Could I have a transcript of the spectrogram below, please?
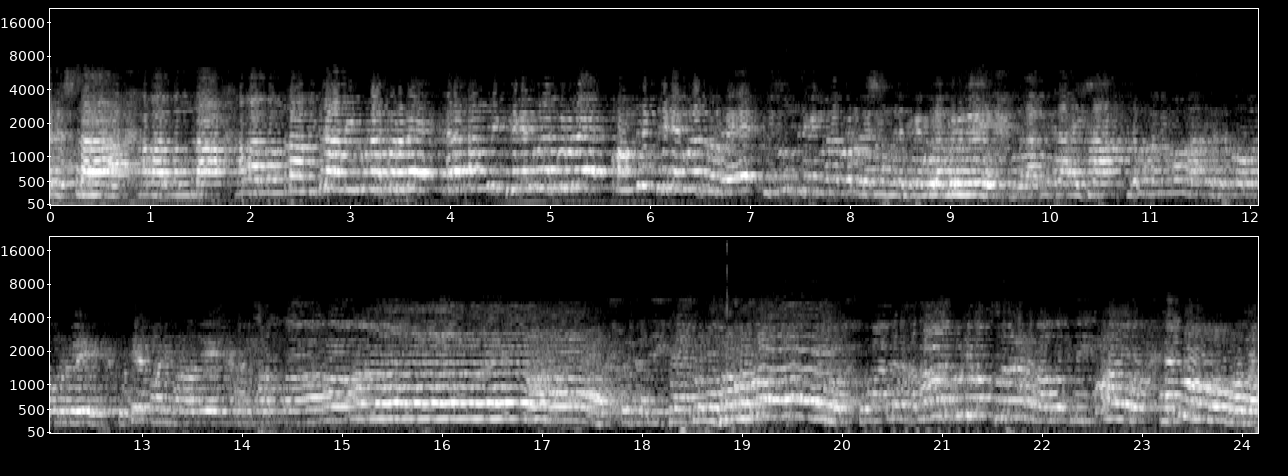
ফেরেশতারা আমার বান্দা আমার বান্দা আমি জানি গুনাহ করবে, এরা ডান দিক থেকে গুনাহ করবে? বাম দিক থেকে গুনাহ করবে? পিছন থেকে গুনাহ করবে, সামনে থেকে গুনাহ করবে। গুনাহগার আয়েশা যখন আমি মোহাম্মদ কাছে তওবা করবে, চোখের পানি পড়াবে, আমি আল্লাহ তোমাদের হাজার কোটি বছরের ইবাদত নেই এত মজা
